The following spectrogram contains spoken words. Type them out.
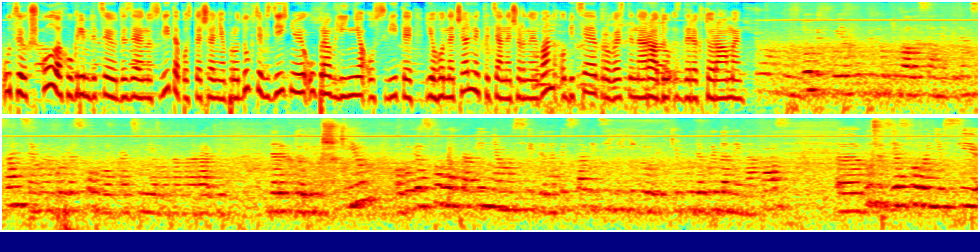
У цих школах, окрім ліцею дизайн освіта, постачання продуктів здійснює управління освіти. Його начальник Тетяна Черноїван обіцяє провести нараду з директорами. З довідку, яку підготувала саме підемстанція, ми обов'язково працюємо на нараді директорів шкіл. Обов'язково управлінням освіти на підставі цієї довідки буде виданий наказ. Е, Будуть з'ясовані всі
